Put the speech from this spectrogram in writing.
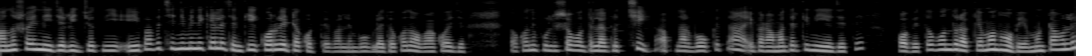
মানুষ হয়ে নিজের ইজ্জত নিয়ে এইভাবে চিনিমিনি খেলেছেন? কী করে এটা করতে পারলেন?" বুবলাই তখন অবাক হয়ে যায়। তখনই পুলিশরা বলতে লাগল, "ছি! আপনার বউকে এবার আমাদেরকে নিয়ে যেতে হবে।" তো বন্ধুরা কেমন হবে এমনটা হলে?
